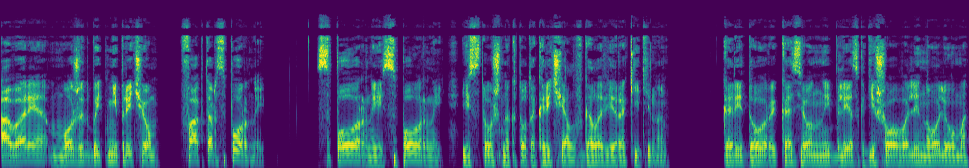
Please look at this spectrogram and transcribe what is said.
авария может быть ни при чем. Фактор спорный. Спорный, спорный, истошно кто-то кричал в голове Ракитина. Коридоры, казенный блеск дешевого линолеума,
